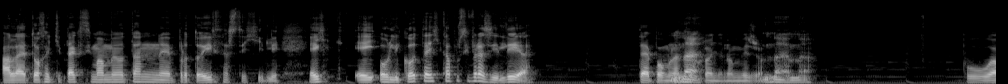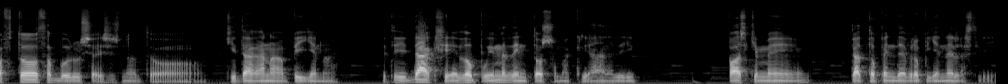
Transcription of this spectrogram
Αλλά το είχα κοιτάξει, θυμάμαι, όταν ε, πρώτο ήρθα στη Χιλή. Έχει, ε, ολικότητα έχει κάπου στη Βραζιλία τα επόμενα ναι. δύο χρόνια, νομίζω. Ναι, ναι. Που αυτό θα μπορούσα ίσως να το κοίταγα να πήγαινα. Γιατί εντάξει, εδώ που είμαι δεν είναι τόσο μακριά, δηλαδή πας και με 150 ευρώ πήγαινε έλα στη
